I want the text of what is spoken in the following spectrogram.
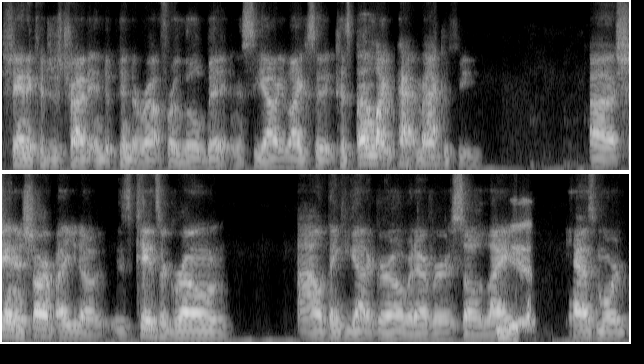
Shannon could just try the independent route for a little bit and see how he likes it. Because unlike Pat McAfee, uh, Shannon Sharpe, uh, you know, his kids are grown. I don't think he got a girl or whatever. So like yeah. he has more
